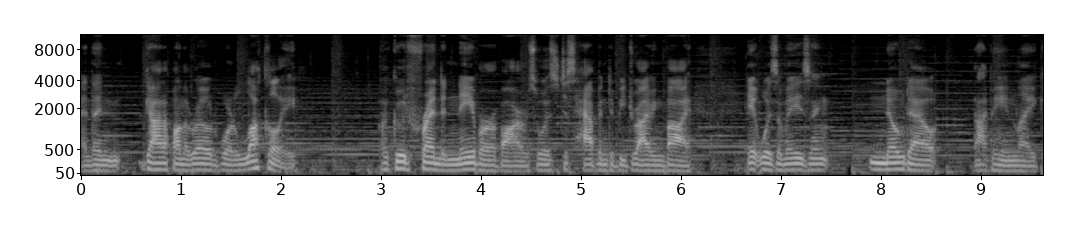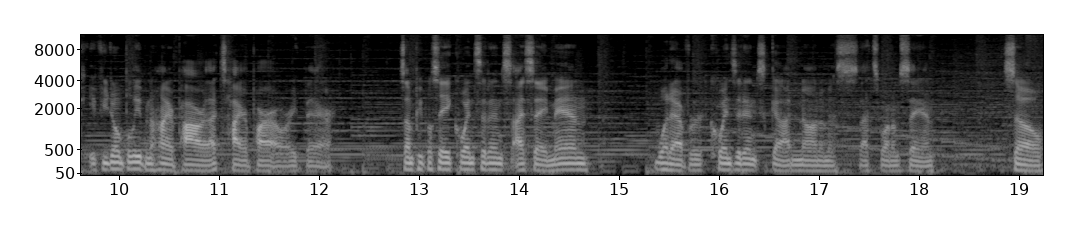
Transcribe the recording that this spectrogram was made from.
and then got up on the road where luckily a good friend and neighbor of ours was just happened to be driving by It was amazing, no doubt. I mean, like, if you don't believe in a higher power, that's higher power right there. Some people say coincidence. I say, man, whatever. Coincidence, God anonymous. That's what I'm saying. So,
